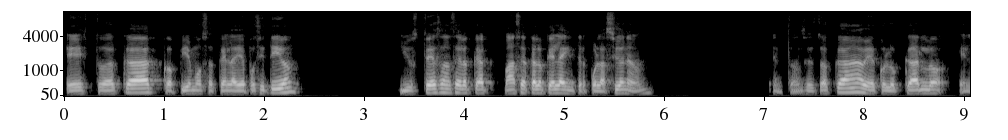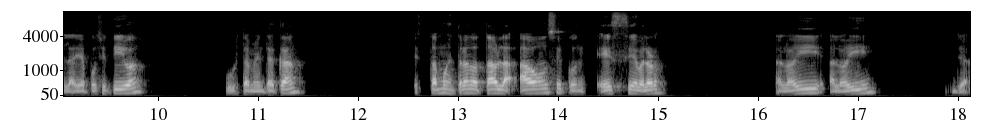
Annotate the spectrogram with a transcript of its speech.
esto acá, copiemos acá en la diapositiva. Y ustedes van a hacer, que, van a hacer acá lo que es la interpolación. Entonces esto acá, voy a colocarlo en la diapositiva, justamente acá. Estamos entrando a tabla A11 con ese valor. Halo ahí, halo ahí, ya.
